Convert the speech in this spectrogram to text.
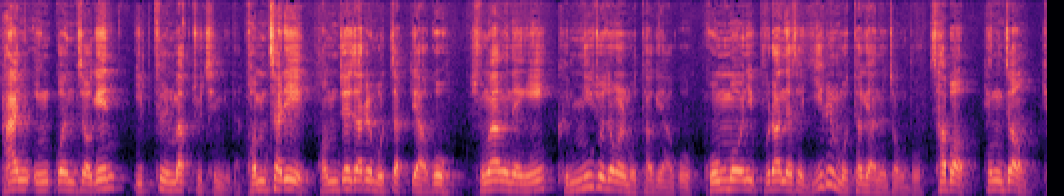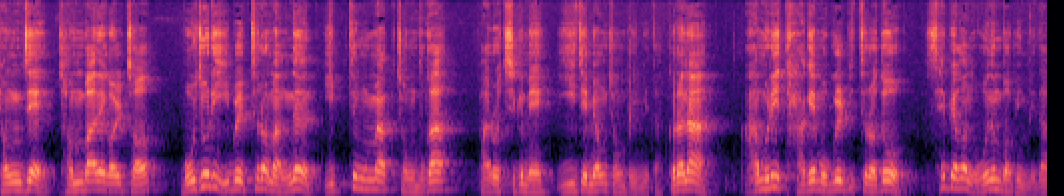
반인권적인 입틀막 조치입니다. 검찰이 범죄자를 못 잡게 하고 중앙은행이 금리 조정을 못하게 하고 공무원이 불안해서 일을 못하게 하는 정부, 사법, 행정, 경제 전반에 걸쳐 모조리 입을 틀어막는 입틀막 정부가 바로 지금의 이재명 정부입니다. 그러나 아무리 닭의 목을 비틀어도 새벽은 오는 법입니다.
